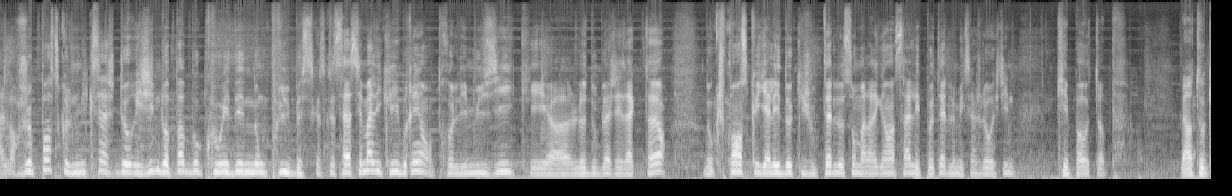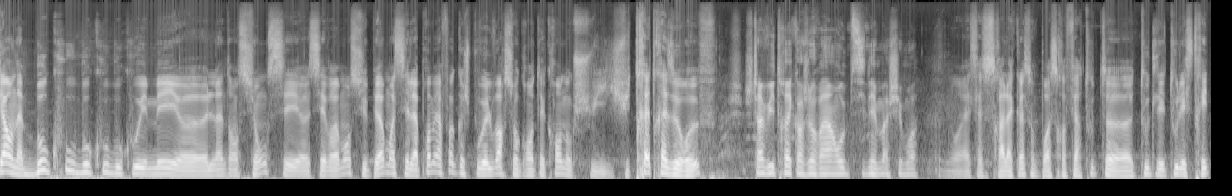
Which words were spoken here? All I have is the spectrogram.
Alors je pense que le mixage d'origine doit pas beaucoup aider non plus, parce que c'est assez mal équilibré entre les musiques et euh, le doublage des acteurs. Donc je pense qu'il y a les deux qui jouent peut-être le son mal réglé dans la salle et peut-être le mixage d'origine qui est pas au top. Mais en tout cas, on a beaucoup, beaucoup, beaucoup aimé euh, l'intention. C'est euh, c'est vraiment super. Moi, c'est la première fois que je pouvais le voir sur grand écran, donc je suis, je suis très, très heureux. Je- Je t'inviterai quand j'aurai un home cinéma chez moi. Ouais, ça ce sera la classe, on pourra se refaire toutes, euh, toutes les, tous les streets.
